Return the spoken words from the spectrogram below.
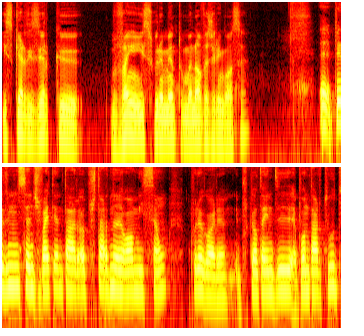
Isso quer dizer que vem aí seguramente uma nova geringonça? Eh, Pedro Nuno Santos vai tentar apostar na omissão por agora, porque ele tem de apontar tudo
